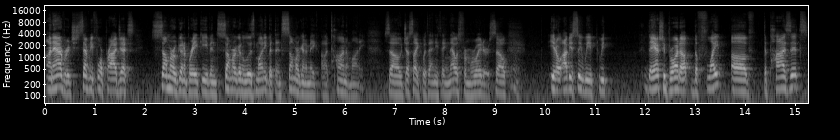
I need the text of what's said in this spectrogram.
on average, 74 projects. Some are going to break even, some are going to lose money, but then some are going to make a ton of money. So just like with anything, that was from Reuters. So, you know, obviously we we they actually brought up the flight of deposits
